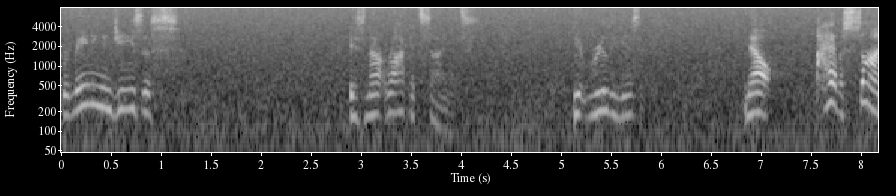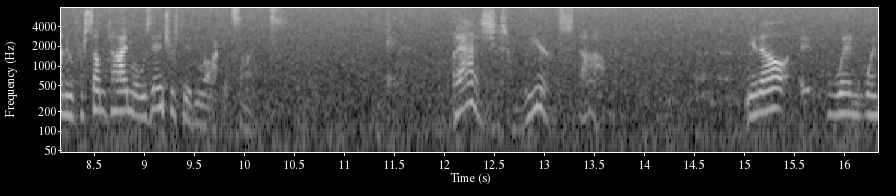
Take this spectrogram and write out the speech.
Remaining in Jesus is not rocket science. It really isn't. Now, I have a son who for some time was interested in rocket science. That is just weird stuff. You know, when, when,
